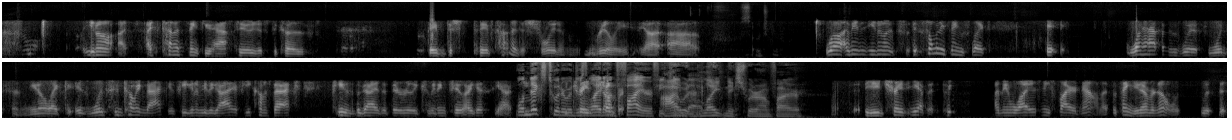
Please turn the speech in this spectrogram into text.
you know, I I kind of think you have to just because they've dis- they've kind of destroyed him, really. Yeah. Uh, So true. well, I mean, you know, it's it's so many things. Like, it, what happens with Woodson? You know, like is Woodson coming back? Is he going to be the guy? If he comes back, he's the guy that they're really committing to, I guess. Yeah. Well, you, Nick's Twitter would just trade light on fire if he came back. I would back. light Nick's Twitter on fire. You trade, yeah, but who- I mean, why isn't he fired now? That's the thing. You never know with, with this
